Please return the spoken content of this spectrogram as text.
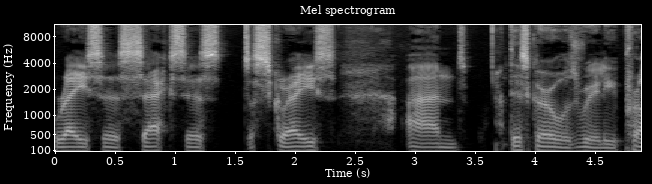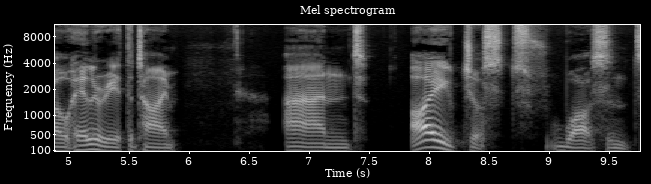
racist, sexist disgrace. And this girl was really pro Hillary at the time. And I just wasn't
